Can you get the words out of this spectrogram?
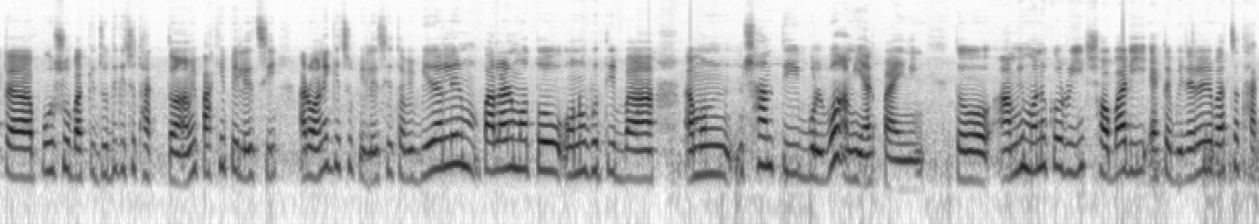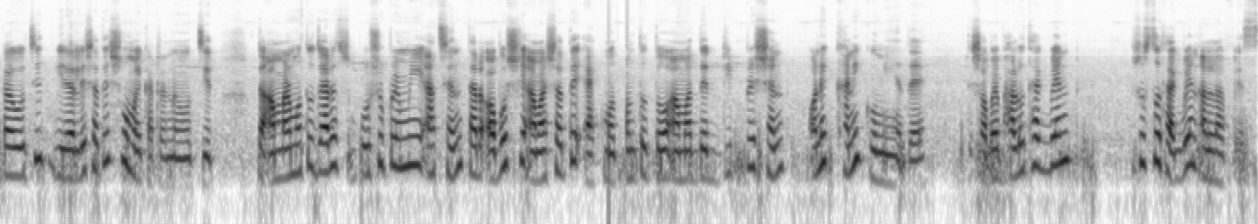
একটা পশু বাকি যদি কিছু থাকতো, আমি পাখি পেলেছি, আর অনেক কিছু পেলেছি। তবে বিড়ালের পালার মতো অনুভূতি বা এমন শান্তি বলব আমি আর পাইনি। তো আমি মনে করি সবারই একটা বিড়ালের বাচ্চা থাকা উচিত, বিড়ালের সাথে সময় কাটানো উচিত। তো আমার মতো যারা পশুপ্রেমী আছেন, তারা অবশ্যই আমার সাথে একমত। অন্তত আমাদের ডিপ্রেশন অনেকখানি কমিয়ে দেয়। তো সবাই ভালো থাকবেন, সুস্থ থাকবেন, আল্লাহ হাফেজ।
